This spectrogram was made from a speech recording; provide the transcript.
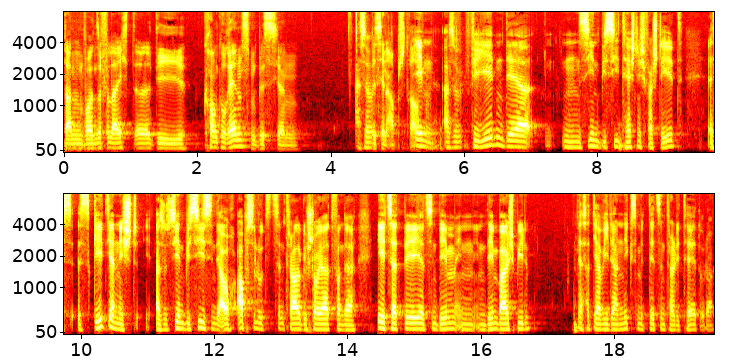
dann wollen sie vielleicht äh, die Konkurrenz ein bisschen, Also bisschen abstrafen. Eben, also für jeden, der CNBC technisch versteht, es, es geht ja nicht, also CNBC sind ja auch absolut zentral gesteuert von der EZB jetzt in dem, in, in dem Beispiel. Das hat ja wieder nichts mit Dezentralität oder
